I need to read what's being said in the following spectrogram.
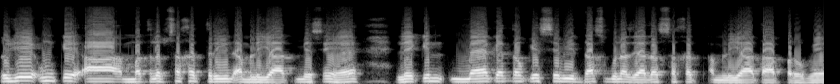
तो ये उनके आ, मतलब सख्त तरीन अमलियात में से है लेकिन मैं कहता हूँ कि इससे भी दस गुना ज़्यादा सख्त अमलियात आप पर हुए।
